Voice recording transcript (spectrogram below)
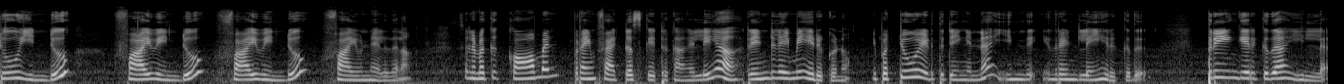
two into five into five into ஃபைவ்னு எழுதலாம். ஸோ நமக்கு காமன் ப்ரைம் ஃபேக்டர்ஸ் கேட்டிருக்காங்க இல்லையா? ரெண்டுலேயுமே இருக்கணும். இப்போ டூ எடுத்துட்டிங்கன்னா இந்த ரெண்டுலேயும் இருக்குது. த்ரீ இங்கே இருக்குதா? இல்லை.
